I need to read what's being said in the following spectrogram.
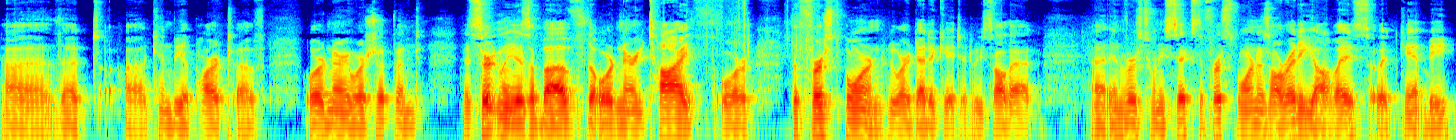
that can be a part of ordinary worship, and it certainly is above the ordinary tithe or the firstborn who are dedicated. We saw that uh, in verse 26. The firstborn is already Yahweh's, so it can't be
